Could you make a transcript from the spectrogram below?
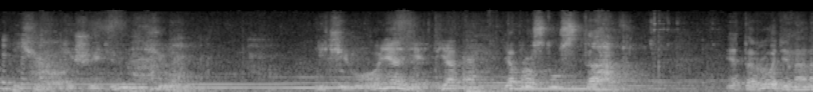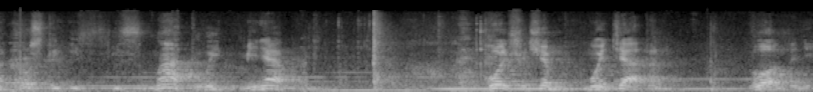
Ничего, решительно ничего. Ничего, я нет, я, я просто устал. Эта родина, она просто из, изматывает меня больше, чем мой театр в Лондоне.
